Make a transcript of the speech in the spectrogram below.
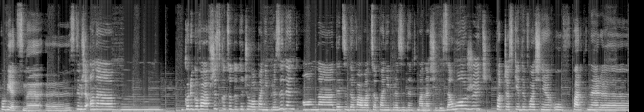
powiedzmy. Z tym, że ona mm, korygowała wszystko, co dotyczyło pani prezydent. Ona decydowała, co pani prezydent ma na siebie założyć. Podczas kiedy właśnie ów partner e,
